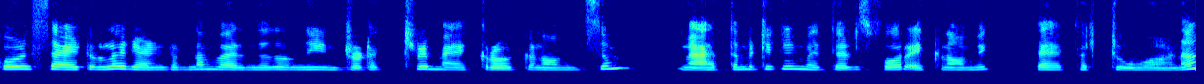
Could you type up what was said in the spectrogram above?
കോഴ്സ് ആയിട്ടുള്ള രണ്ടെണ്ണം വരുന്നത് ഒന്ന് ഇൻട്രൊഡക്ടറി മൈക്രോ എക്കണോമിക്സും mathematical methods for economic paper two ആണ്.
